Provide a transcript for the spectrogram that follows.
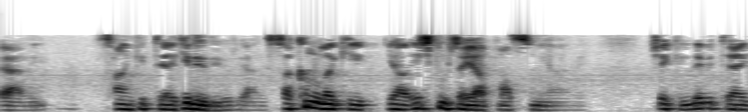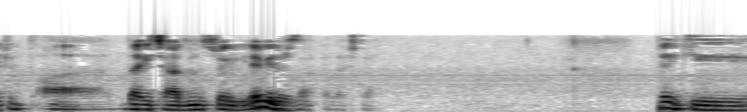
Yani sanki tekit ediyor yani. Sakın ola ki ya hiç kimse yapmasın yani. Şekilde bir tekit da içerdiğini söyleyebiliriz Peki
